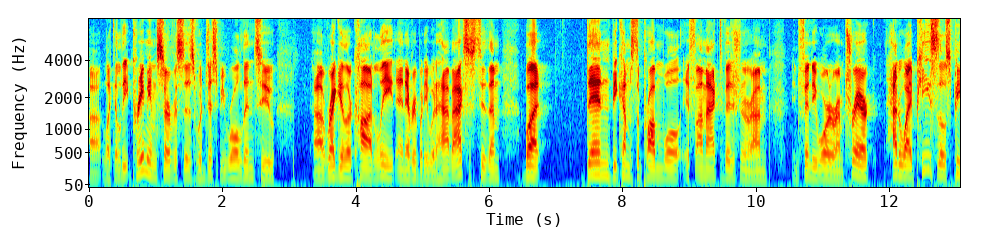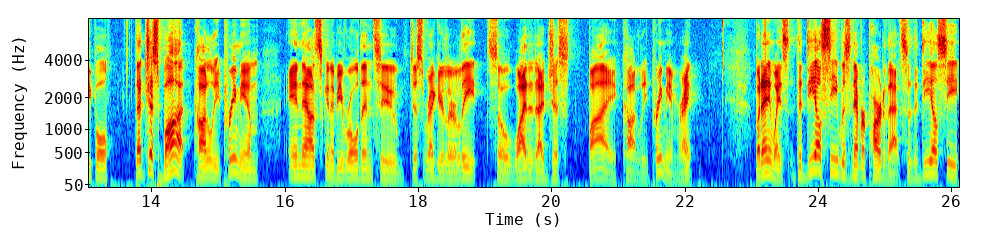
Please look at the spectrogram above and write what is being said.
uh, like Elite Premium services would just be rolled into uh, regular COD Elite and everybody would have access to them. But then becomes the problem well, if I'm Activision or I'm Infinity Ward or I'm Treyarch, how do I appease those people that just bought COD Elite Premium? And now it's going to be rolled into just regular Elite. So why did I just buy COD Elite Premium, right? But anyways, the DLC was never part of that. So the DLC,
